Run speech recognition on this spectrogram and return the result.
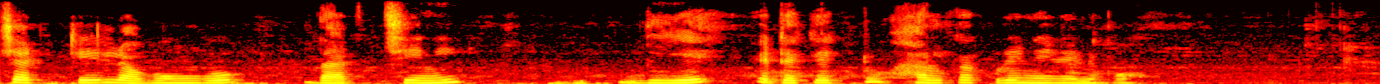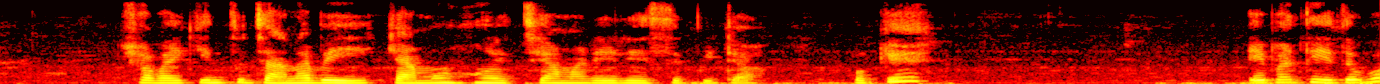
চারটে লবঙ্গ, দারচিনি দিয়ে এটাকে একটু হালকা করে নেড়ে নেব। সবাই কিন্তু জানাবেই কেমন হয়েছে আমার এই রেসিপিটা ওকে? এবার দিয়ে দেবো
